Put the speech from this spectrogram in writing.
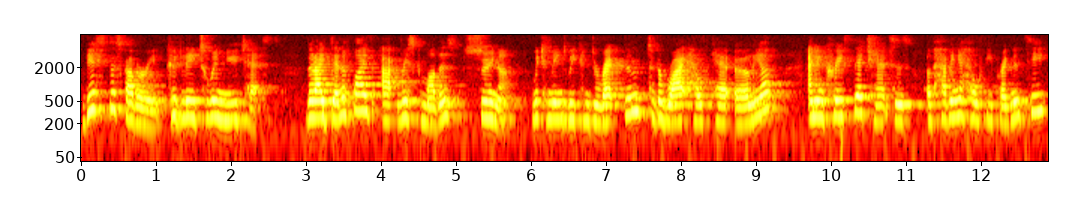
This discovery could lead to a new test that identifies at-risk mothers sooner, which means we can direct them to the right healthcare earlier and increase their chances of having a healthy pregnancy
